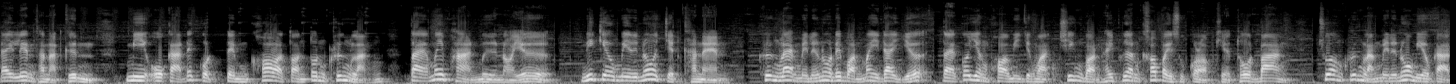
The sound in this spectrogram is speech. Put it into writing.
ได้เล่นถนัดขึ้น มีโอกาสได้กดเต็มข้อตอนต้นครึ่งหลัง แต่ไม่ผ่านมือนอยเออร์นิเกลเมริโน่7คะแนน ครึ่งแรกเมริโน่ได้บอลไม่ได้เยอะ แต่ก็ยังพอมีจังหวะชิ่งบอลให้เพื่อนเข้าไปสู่กรอบเขตโทษบ้าง ช่วงครึ่งหลังเมริโน่มีโอกาส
